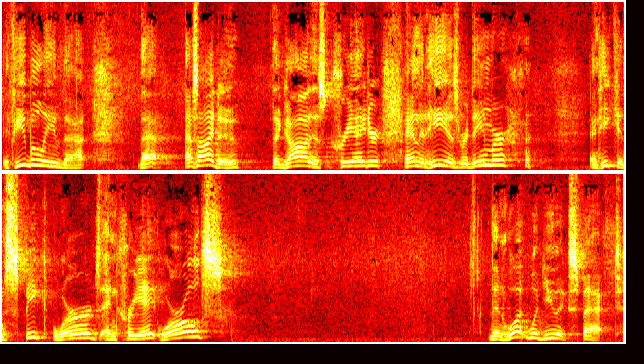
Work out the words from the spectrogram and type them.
if you believe that, that, as I do, that God is creator and that He is redeemer, and He can speak words and create worlds, then what would you expect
